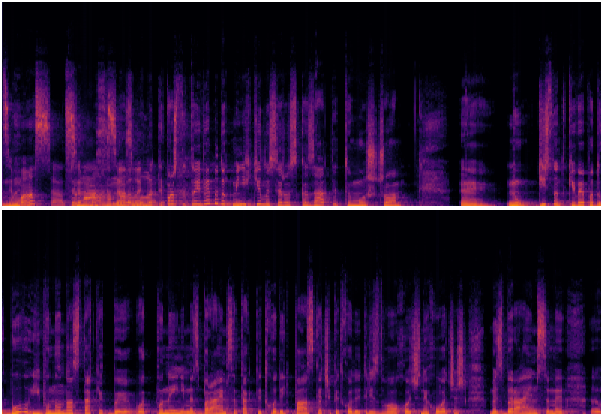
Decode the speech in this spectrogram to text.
ну, це ми- маса. Це, маса. У нас велика. було. Просто той випадок мені хотілося розказати, тому що Е, ну, дійсно такий випадок був, і воно нас так, якби, от понині ми збираємося, так підходить Пасха чи підходить Різдво, хоч не хочеш. Ми збираємося, ми е,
